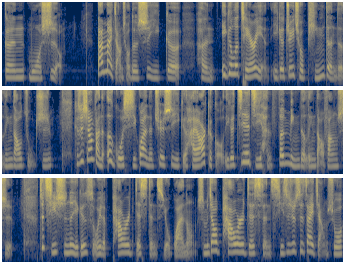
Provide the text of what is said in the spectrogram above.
跟模式哦。丹麦讲求的是一个很 egalitarian，一个追求平等的领导组织。可是相反的，俄国习惯的却是一个 hierarchical，一个阶级很分明的领导方式。这其实呢，也跟所谓的 power distance 有关哦。什么叫 power distance？其实就是在讲说，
